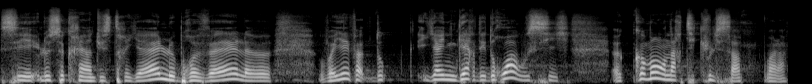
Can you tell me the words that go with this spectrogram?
C'est le secret industriel, le brevet. vous voyez, donc il y a une guerre des droits aussi. Euh, comment on articule ça? Voilà.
